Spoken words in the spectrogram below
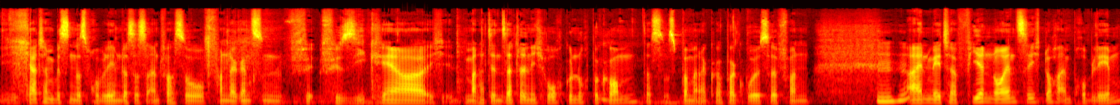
ich hatte ein bisschen das Problem, dass es einfach so von der ganzen Ph- Physik her, ich, man hat den Sattel nicht hoch genug bekommen. Das ist bei meiner Körpergröße von Mhm. 1,94 Meter doch ein Problem,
